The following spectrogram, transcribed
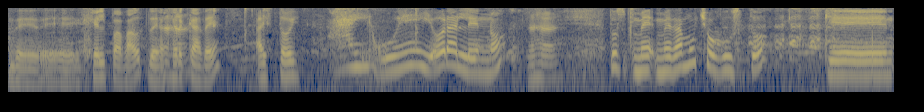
de, de Help About, de acerca de. Ahí estoy. Ay, güey, órale, ¿no? Ajá. Entonces, me, me da mucho gusto que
